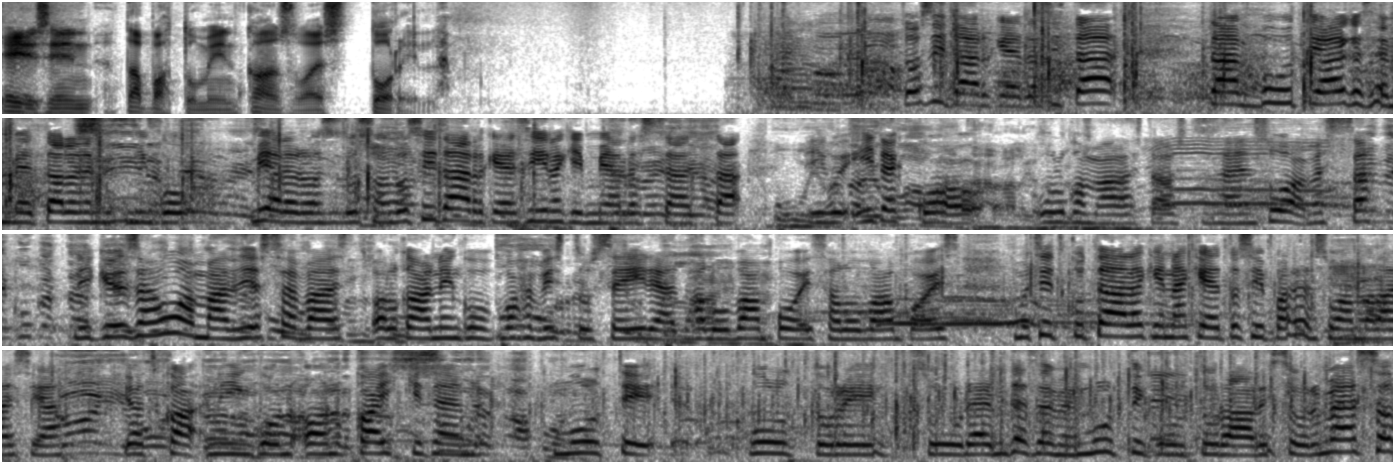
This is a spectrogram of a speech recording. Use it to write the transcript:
eilisiin tapahtumiin kansalaistorille tosi tärkeää. Sitä, tämä puhuttiin aikaisemmin, että tällainen niin kuin, mielenosoitus on tosi tärkeä siinäkin mielessä, että niin kuin itse kun on ulkomaalaistaustaisen Suomessa, niin kyllä sä huomaat, että jossain vaiheessa alkaa niin kuin vahvistua se idea, että haluaa vaan pois, haluaa vaan pois. Mutta sitten kun täälläkin näkee tosi paljon suomalaisia, jotka niin kuin on kaikki sen multikulttuurisuuden, mitä se on, multikulturaalisuuden, mä en saa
